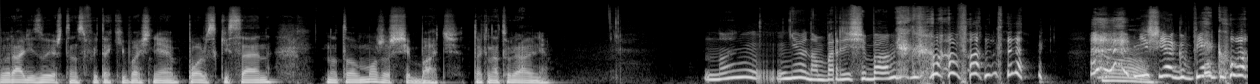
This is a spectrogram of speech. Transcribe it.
realizujesz ten swój taki właśnie polski sen, no to możesz się bać, tak naturalnie. No nie wiem, tam bardziej się bałam, jak była pandemia, No, niż jak biegłam.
